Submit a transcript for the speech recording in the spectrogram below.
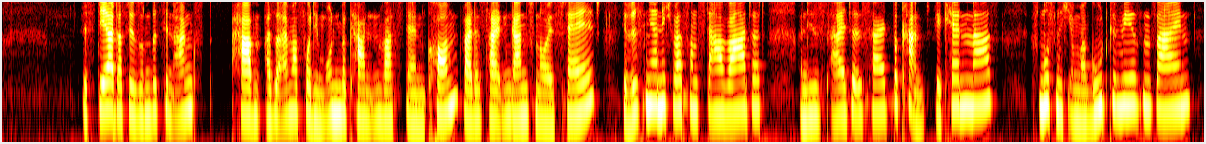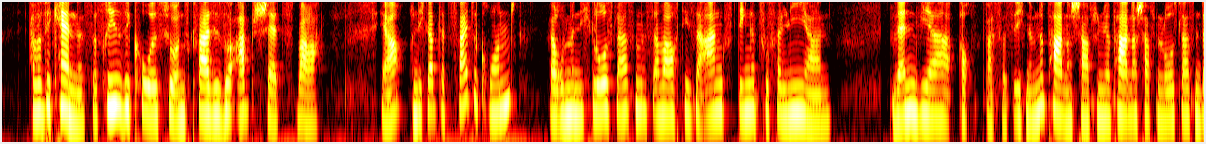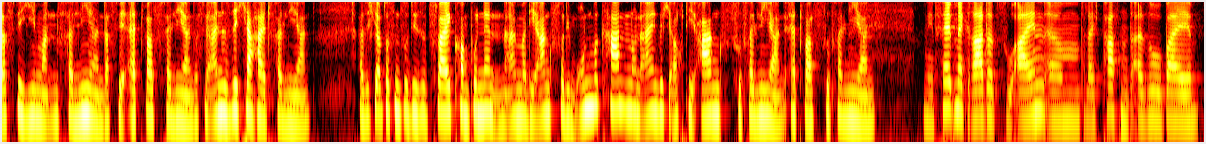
ist der, dass wir so ein bisschen Angst haben, also einmal vor dem Unbekannten, was denn kommt, weil das halt ein ganz neues Feld. Wir wissen ja nicht, was uns da erwartet. Und dieses Alte ist halt bekannt. Wir kennen das. Es muss nicht immer gut gewesen sein, aber wir kennen es. Das Risiko ist für uns quasi so abschätzbar. Ja, und ich glaube, der zweite Grund, warum wir nicht loslassen, ist aber auch diese Angst, Dinge zu verlieren. Wenn wir auch, was weiß ich, eine Partnerschaft, wenn wir Partnerschaften loslassen, dass wir jemanden verlieren, dass wir etwas verlieren, dass wir eine Sicherheit verlieren. Also ich glaube, das sind so diese zwei Komponenten. Einmal die Angst vor dem Unbekannten und eigentlich auch die Angst zu verlieren, etwas zu verlieren. Nee, fällt mir gerade dazu ein, ähm, vielleicht passend. Also bei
